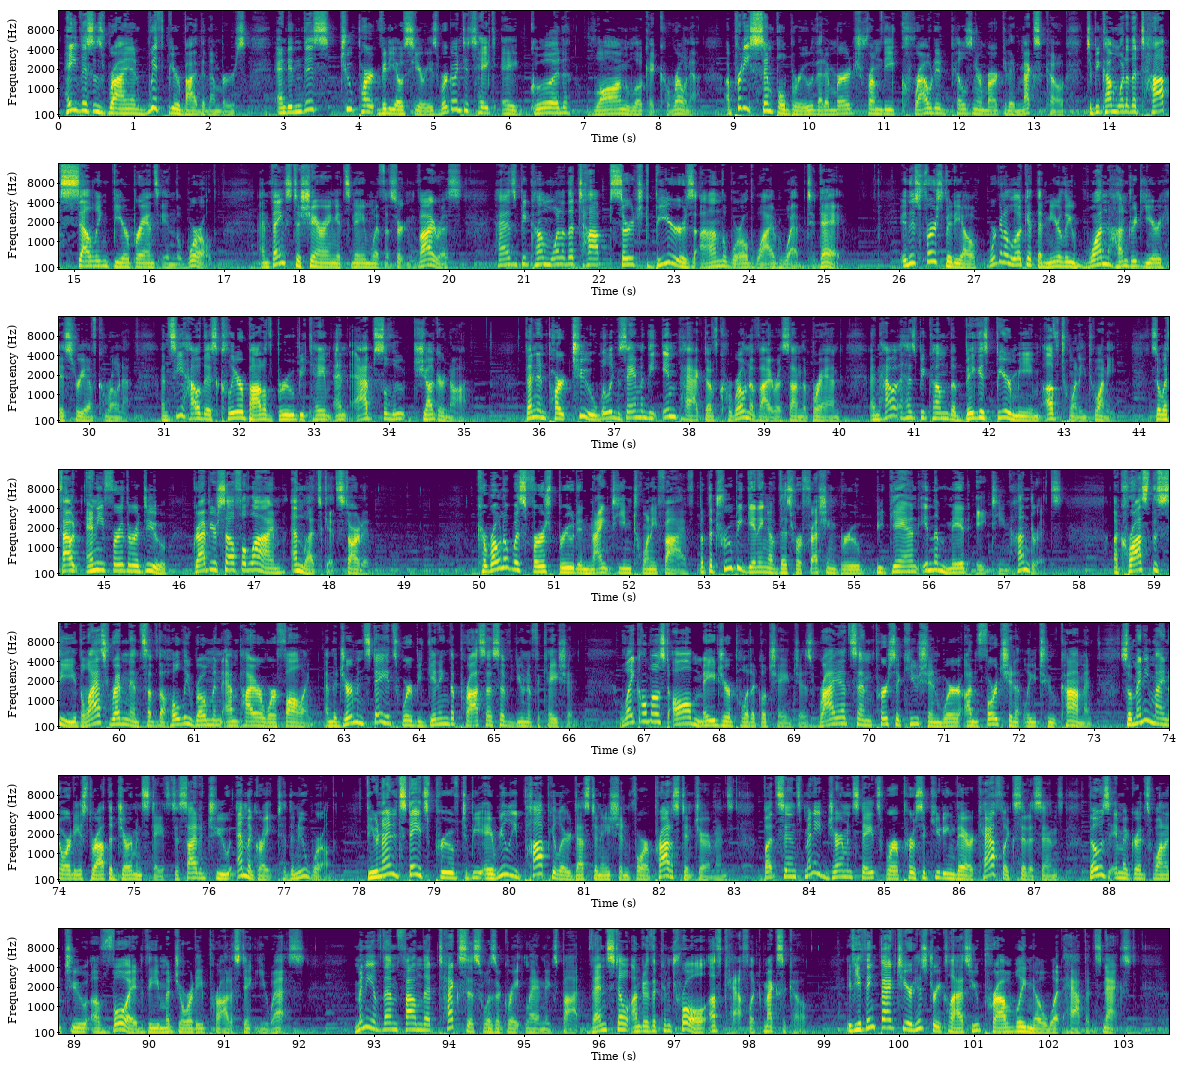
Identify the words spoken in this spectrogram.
Hey, this is Ryan with Beer by the Numbers, and in this two part video series, we're going to take a good long look at Corona, a pretty simple brew that emerged from the crowded Pilsner market in Mexico to become one of the top selling beer brands in the world and thanks to sharing its name with a certain virus, has become one of the top searched beers on the World Wide Web today. In this first video, we're going to look at the nearly 100 year history of Corona and see how this clear bottled brew became an absolute juggernaut. Then in part 2, we'll examine the impact of coronavirus on the brand and how it has become the biggest beer meme of 2020. So without any further ado, Grab yourself a lime and let's get started. Corona was first brewed in 1925, but the true beginning of this refreshing brew began in the mid 1800s. Across the sea, the last remnants of the Holy Roman Empire were falling, and the German states were beginning the process of unification. Like almost all major political changes, riots and persecution were unfortunately too common, so many minorities throughout the German states decided to emigrate to the New World. The United States proved to be a really popular destination for Protestant Germans, but since many German states were persecuting their Catholic citizens, those immigrants wanted to avoid the majority Protestant US. Many of them found that Texas was a great landing spot, then still under the control of Catholic Mexico. If you think back to your history class, you probably know what happens next.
